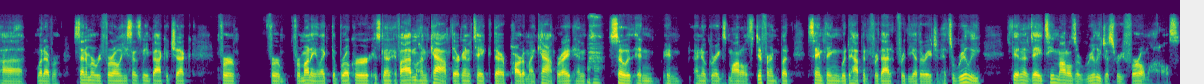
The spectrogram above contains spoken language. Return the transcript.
uh whatever, send him a referral, he sends me back a check for for for money like the broker is going to if i'm uncapped they're going to take their part of my cap right? And uh-huh. so in in i know greg's model is different but same thing would happen for that for the other agent. It's really at the end of the day team models are really just referral models.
